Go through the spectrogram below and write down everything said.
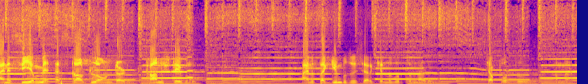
ఆయన సీఎం ఎస్కాట్లో ఉంటాడు కానిస్టేబుల్. ఆయన తగ్గింపు చూశారు కింద కూర్చున్నాడు. చెప్పొద్దు అన్నాడు.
